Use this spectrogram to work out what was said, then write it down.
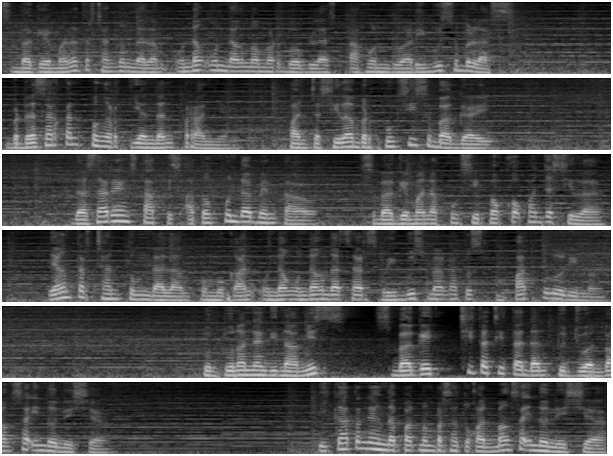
sebagaimana tercantum dalam Undang-Undang Nomor 12 Tahun 2011. Berdasarkan pengertian dan perannya, Pancasila berfungsi sebagai dasar yang statis atau fundamental sebagaimana fungsi pokok Pancasila yang tercantum dalam pembukaan Undang-Undang Dasar 1945. Tuntunan yang dinamis sebagai cita-cita dan tujuan bangsa Indonesia. Ikatan yang dapat mempersatukan bangsa Indonesia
